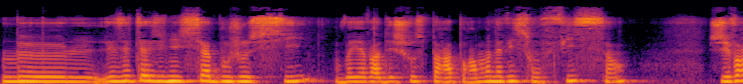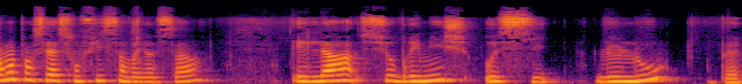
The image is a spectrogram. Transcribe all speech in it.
le, les États-Unis, ça bouge aussi. On va y avoir des choses par rapport à mon avis, son fils. Hein. J'ai vraiment pensé à son fils en voyant ça. Et là, sur Brimiche aussi. Le loup, on peut,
